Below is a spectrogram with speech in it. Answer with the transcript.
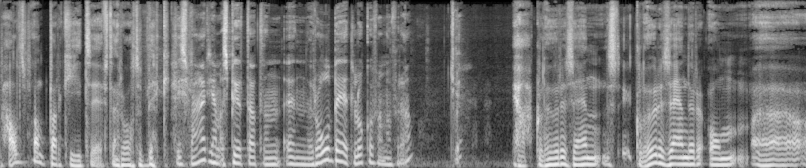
de halsbandparkiet heeft een rode bek. Het is waar, ja, maar speelt dat een, een rol bij het lokken van een vrouw? Ja, kleuren zijn, kleuren zijn er om, eh,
